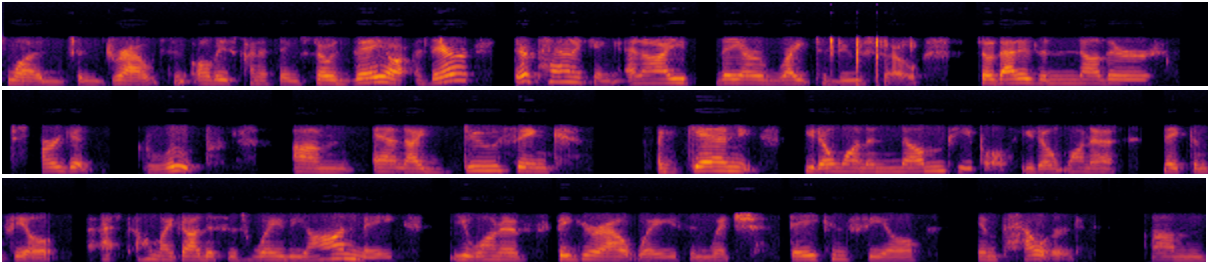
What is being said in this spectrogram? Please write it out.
floods and droughts and all these kind of things. So they are they're they're panicking, and I they are right to do so. So that is another target group, um, and I do think again you don't want to numb people. You don't want to make them feel oh my god this is way beyond me. You want to figure out ways in which they can feel empowered. Um,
